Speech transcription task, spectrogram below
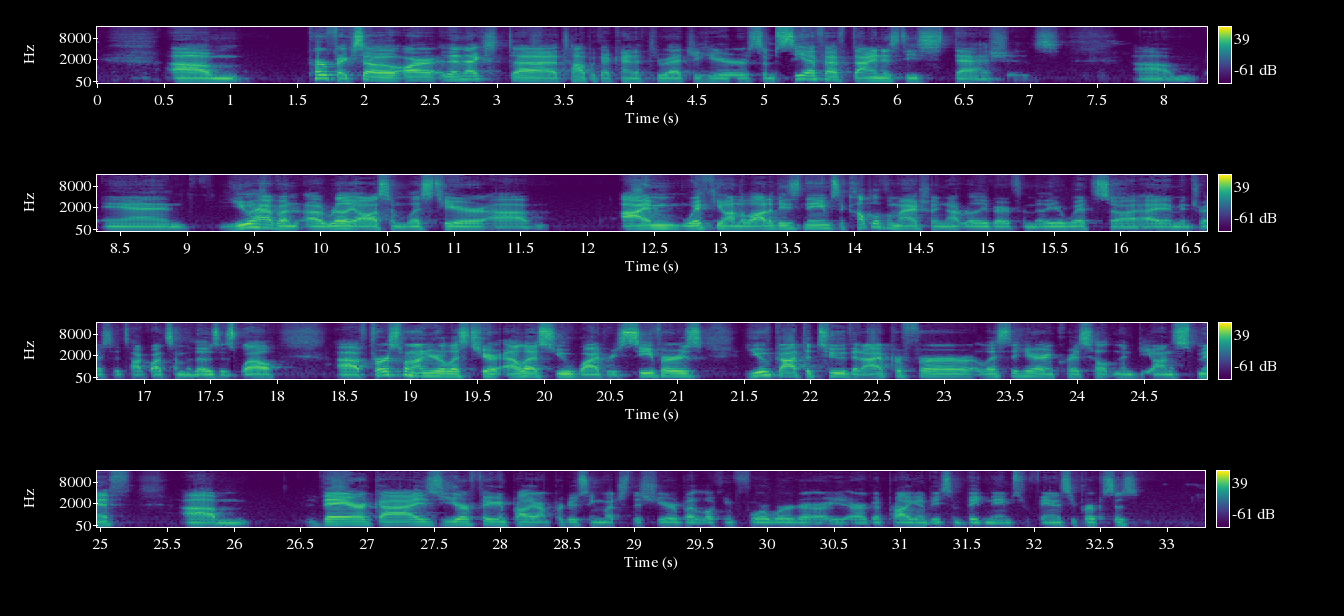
Um, perfect. So, our the next uh, topic I kind of threw at you here some CFF dynasty stashes, um, and you have a, a, really awesome list here. Um, I'm with you on a lot of these names. A couple of them I'm actually not really very familiar with, so I, I am interested to talk about some of those as well. Uh, first one on your list here LSU wide receivers. You've got the two that I prefer listed here, and Chris Hilton and Deion Smith. Um, there, guys, you're figuring probably aren't producing much this year, but looking forward are, are probably going to be some big names for fantasy purposes.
